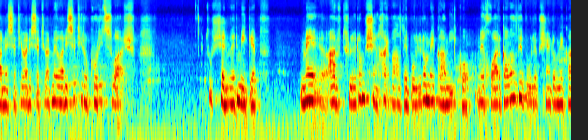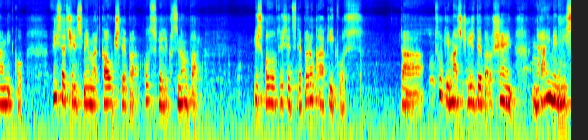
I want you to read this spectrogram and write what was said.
ან ესეთი ვარ ისეთი ვარ მე ვარ ისეთი როგორიც ვარ. თუ შენ ვერ მიგებ მე არ ვთვლი რომ შენ ხარ ვალდებული რომ მე გამიგო. მე ხო არ გავალდებულებ შენ რომ მე გამიგო. ვისაც შენს მიმართ გაუჩნდება გულწრფელი გრძნობა ის ყოველთვის ეცდება რომ გაგიგოს და თუ კი მას ჭირდება რომ შენ რაიმე მის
